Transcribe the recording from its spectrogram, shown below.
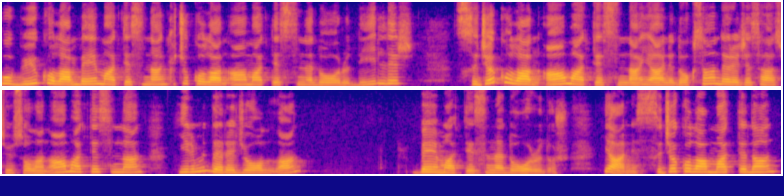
bu büyük olan B maddesinden küçük olan A maddesine doğru değildir. Sıcak olan A maddesinden yani 90 derece Celsius olan A maddesinden 20 derece olan B maddesine doğrudur. Yani sıcak olan maddeden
